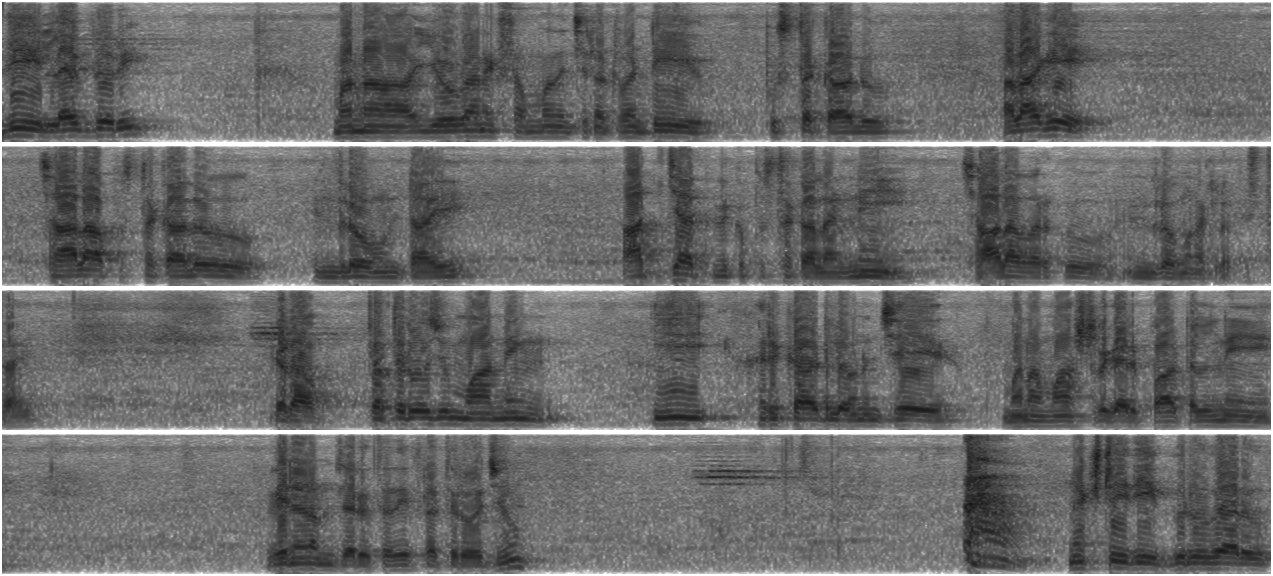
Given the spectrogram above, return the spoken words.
ఇది లైబ్రరీ. మన యోగానికి సంబంధించినటువంటి పుస్తకాలు అలాగే చాలా పుస్తకాలు ఇందులో ఉంటాయి. ఆధ్యాత్మిక పుస్తకాలన్నీ చాలా వరకు ఇందులో మనకు లభిస్తాయి. ఇక్కడ ప్రతిరోజు మార్నింగ్ ఈ రికార్డులో నుంచే మన మాస్టర్ గారి పాటల్ని వినడం జరుగుతుంది ప్రతిరోజు. నెక్స్ట్ ఇది గురువుగారు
